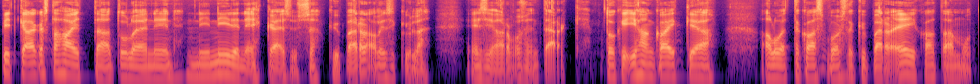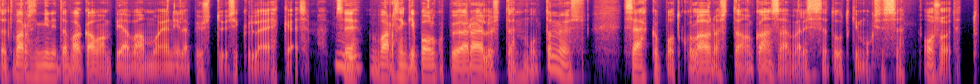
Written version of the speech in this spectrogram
pitkäaikaista haittaa tulee, niin, niin niiden ehkäisyssä kypärä olisi kyllä ensiarvoisen tärkeä. Toki ihan kaikkea aluetta kasvoista kypärä ei kata, mutta että varsinkin niitä vakavampia vammoja niillä pystyisi kyllä ehkäisemään. Se mm. varsinkin polkupyöräilystä, mutta myös sähköpotkulaudasta on kansainvälisissä tutkimuksissa osoitettu.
